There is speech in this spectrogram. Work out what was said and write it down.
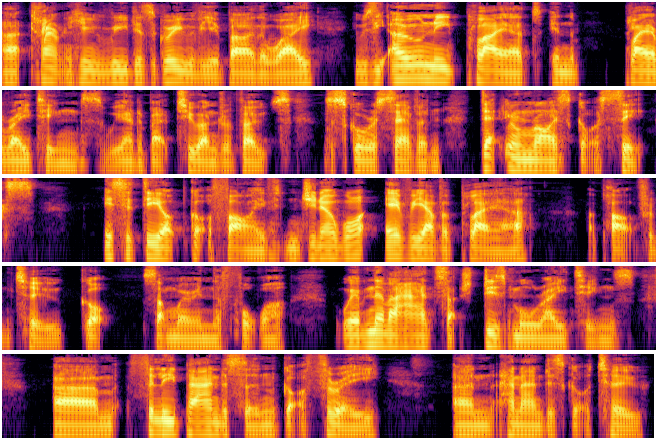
Uh, Claret and Hugh readers agree with you, by the way. He was the only player in the player ratings. We had about 200 votes to score a seven. Declan Rice got a six. Issa Diop got a five. And do you know what? Every other player, apart from two, got somewhere in the four. We have never had such dismal ratings. Um, Felipe Anderson got a three, and Hernandez got a two.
